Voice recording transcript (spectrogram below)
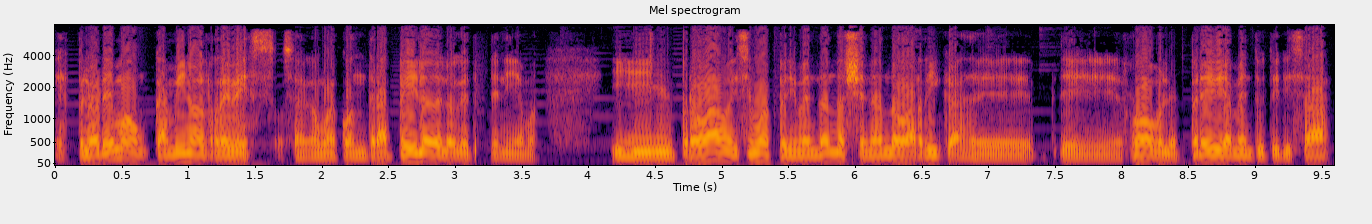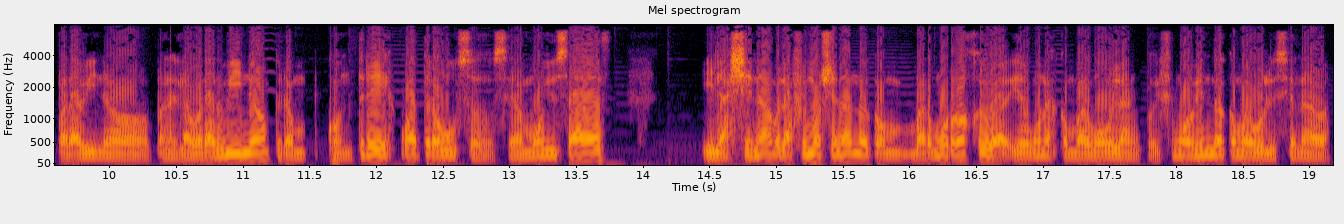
exploremos un camino al revés, o sea, como a contrapelo de lo que teníamos. Y probamos, hicimos experimentando llenando barricas de, roble previamente utilizadas para vino, para elaborar vino, pero con tres, cuatro usos, o sea, muy usadas. Y las llenamos, las fuimos llenando con barmú rojo y algunas con barmú blanco. Y fuimos viendo cómo evolucionaba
